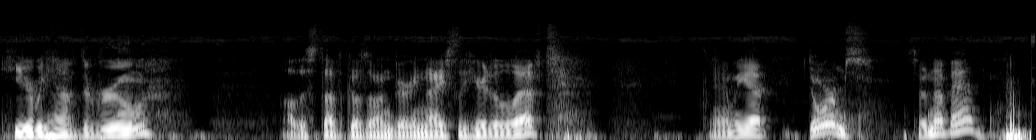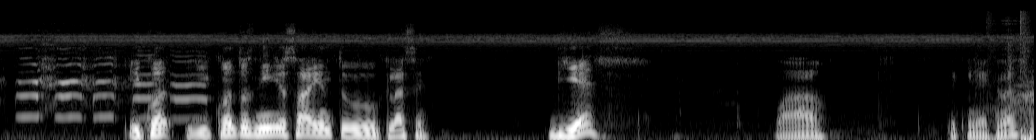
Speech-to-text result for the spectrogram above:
Here we have the room. All this stuff goes on very nicely here to the left. And we got dorms. So not bad. ¿Y, cua- y cuántos niños hay en tu clase? Diez. Wow. Pequeña clase.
